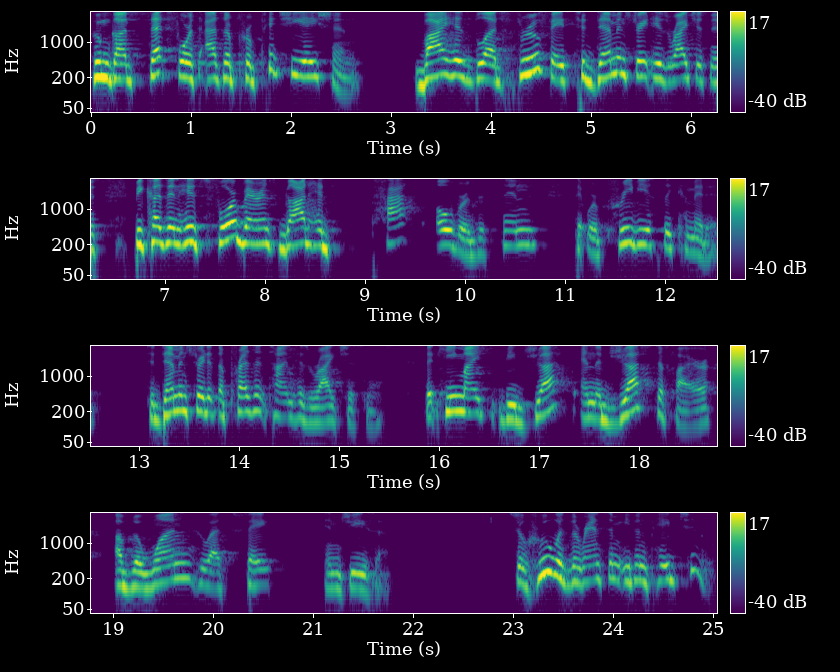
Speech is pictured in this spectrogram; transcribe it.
whom God set forth as a propitiation by his blood through faith to demonstrate his righteousness, because in his forbearance God had passed over the sins that were previously committed to demonstrate at the present time his righteousness, that he might be just and the justifier of the one who has faith in Jesus. So who was the ransom even paid to?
